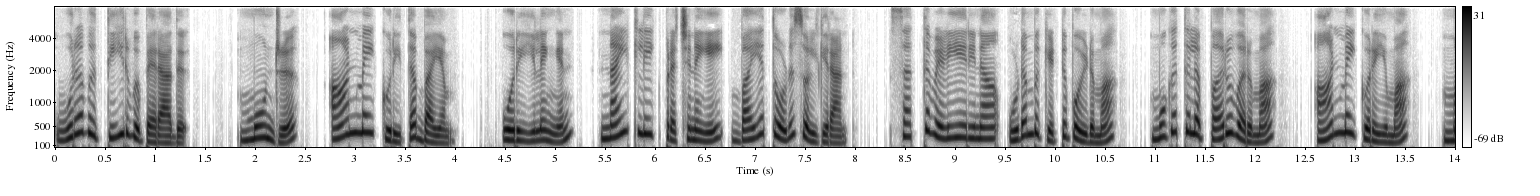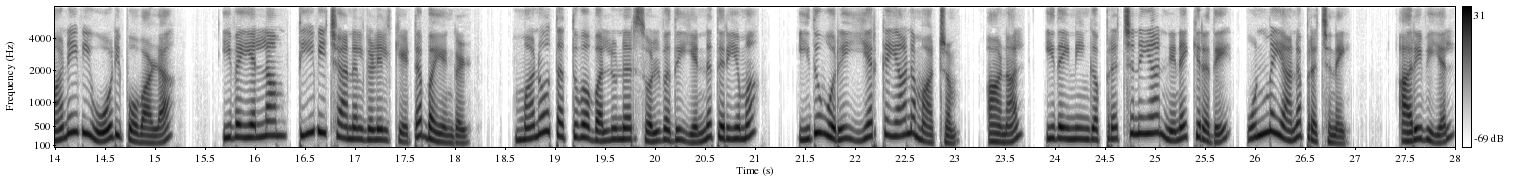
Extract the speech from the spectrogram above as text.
உறவு தீர்வு பெறாது. மூன்று ஆண்மை குறித்த பயம். ஒரு இளைஞன் நைட் லீக் பிரச்சனையை பயத்தோடு சொல்கிறான். சத்து வெளியேறினா உடம்பு கெட்டுப் போயிடுமா? முகத்துல பரு வருமா? ஆண்மை குறையுமா? மனைவி ஓடிப்போவாளா இவையெல்லாம் டிவி சேனல்களில் கேட்ட பயங்கள். மனோதத்துவ வல்லுனர் சொல்வது என்ன தெரியுமா? இது ஒரு இயற்கையான மாற்றம். ஆனால் இதை நீங்க பிரச்சனையா நினைக்கிறதே உண்மையான பிரச்சனை. அறிவியல்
